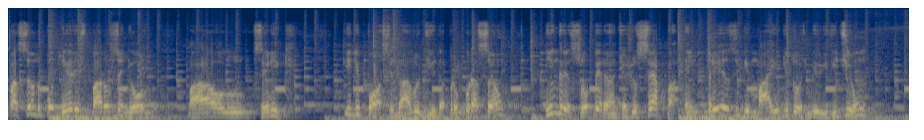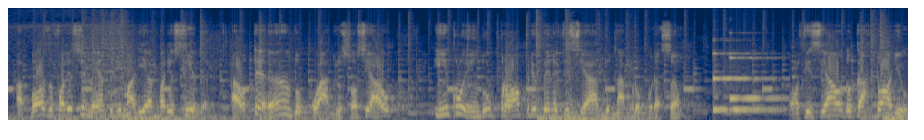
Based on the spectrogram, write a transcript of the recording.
passando poderes para o senhor Paulo Seric, que, de posse da aludida procuração, ingressou perante a Jusepa em 13 de maio de 2021, após o falecimento de Maria Aparecida, alterando o quadro social incluindo o próprio beneficiado na procuração. Oficial do cartório,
